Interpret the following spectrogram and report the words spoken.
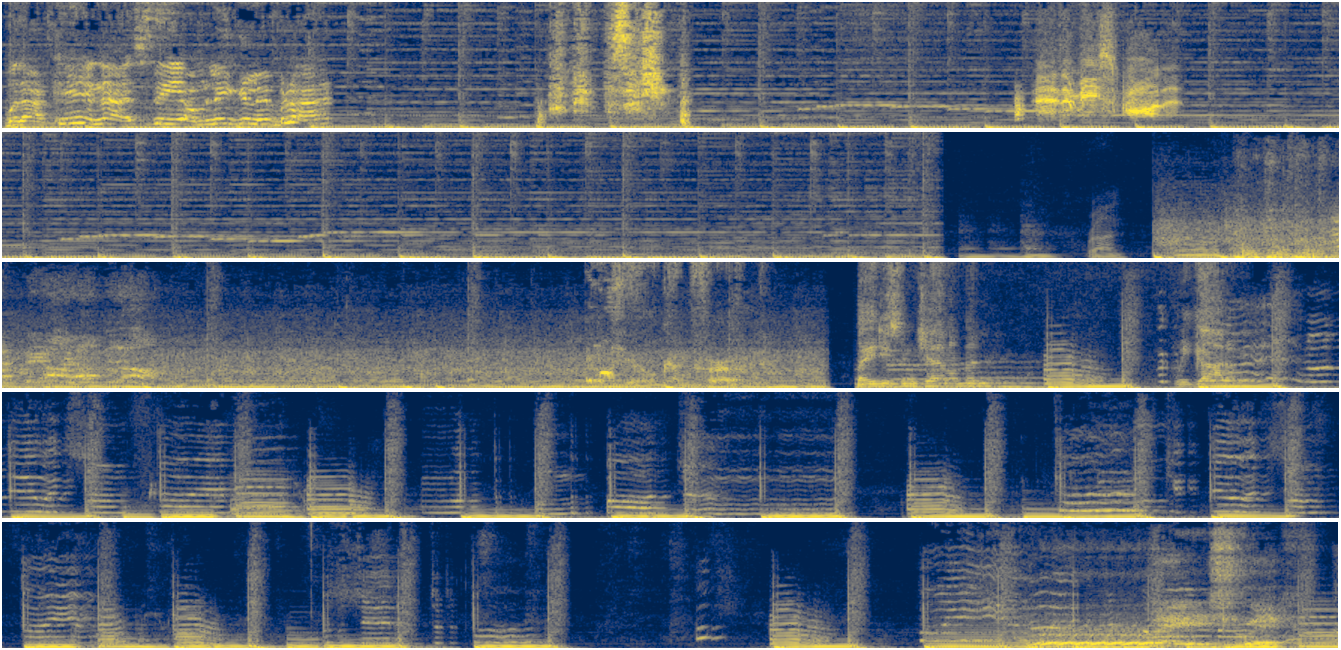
But I cannot see. I'm legally blind. Position. Enemy spotted. Run. FBI, open up! Kill confirmed. Ladies and gentlemen, we got him. Quit.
